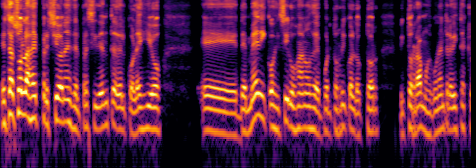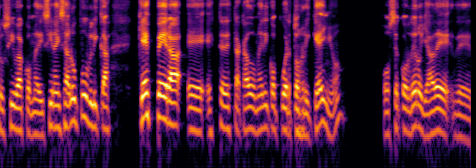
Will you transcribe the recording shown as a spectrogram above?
Estas son las expresiones del presidente del Colegio eh, de Médicos y Cirujanos de Puerto Rico, el doctor Víctor Ramos, en una entrevista exclusiva con Medicina y Salud Pública. ¿Qué espera eh, este destacado médico puertorriqueño, José Cordero, ya de,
